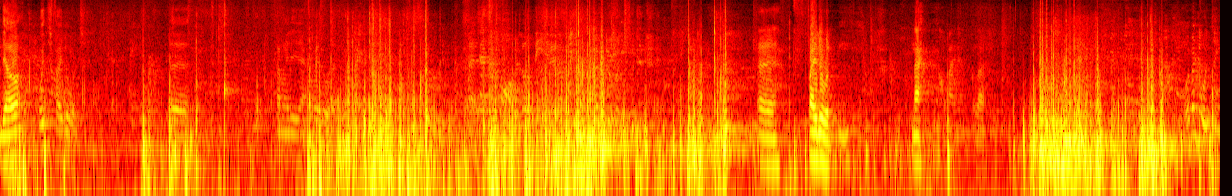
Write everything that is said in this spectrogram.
เดี๋ยวอุ้ยไฟดูดเออทำไงดีเนี่ยไฟดูดอะเอไฟดูดนะโอ้ยมันดูดจริง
